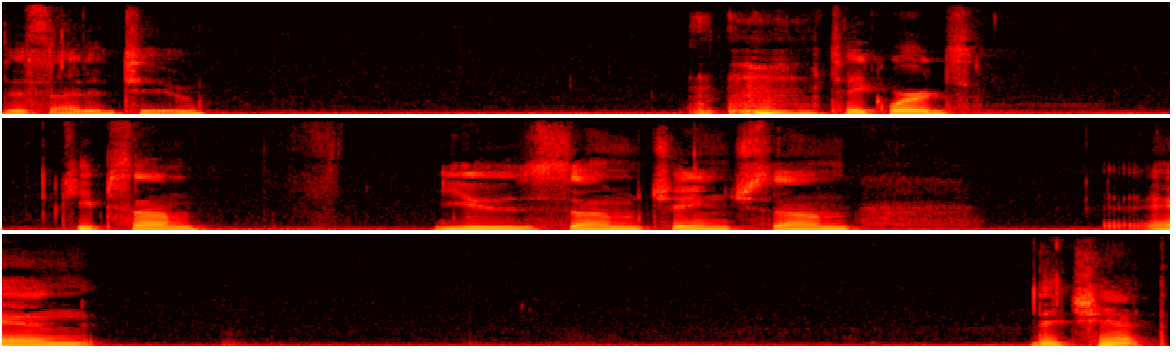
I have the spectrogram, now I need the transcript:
decided to take words, keep some, use some, change some, and they chant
